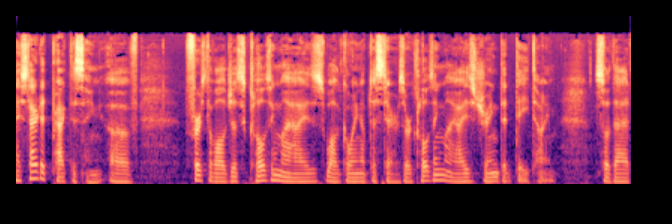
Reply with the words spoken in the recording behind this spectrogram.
I started practicing of first of all just closing my eyes while going up the stairs or closing my eyes during the daytime so that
